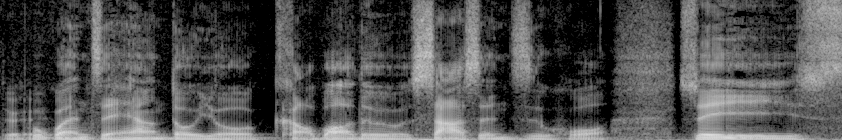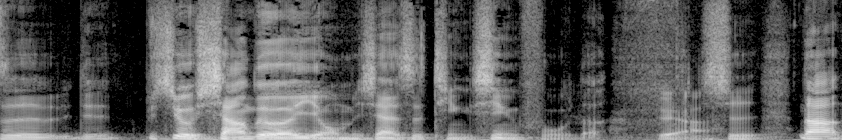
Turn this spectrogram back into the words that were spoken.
对，不管怎样，都有搞不好都有杀身之祸。所以是就相对而言，我们现在是挺幸福的。对啊，是。那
